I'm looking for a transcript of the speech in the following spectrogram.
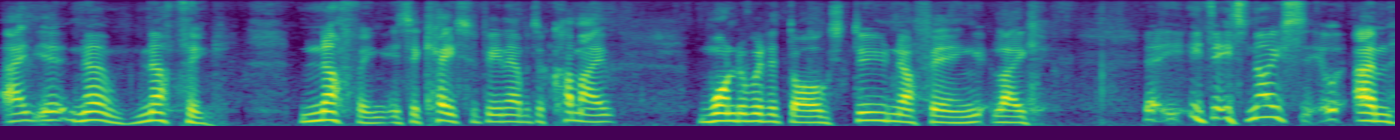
I, uh, no, nothing, nothing. It's a case of being able to come out, wander with the dogs, do nothing. Like it's it's nice. Um,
